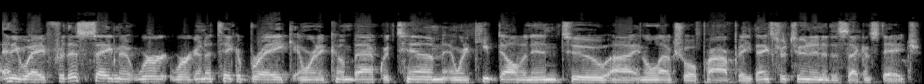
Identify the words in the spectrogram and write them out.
anyway, for this segment, we're we're going to take a break, and we're going to come back with Tim, and we're going to keep delving into uh, intellectual property. Thanks for tuning into the second stage.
